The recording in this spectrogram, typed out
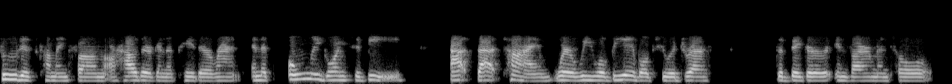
food is coming from or how they're going to pay their rent. And it's only going to be at that time where we will be able to address the bigger environmental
